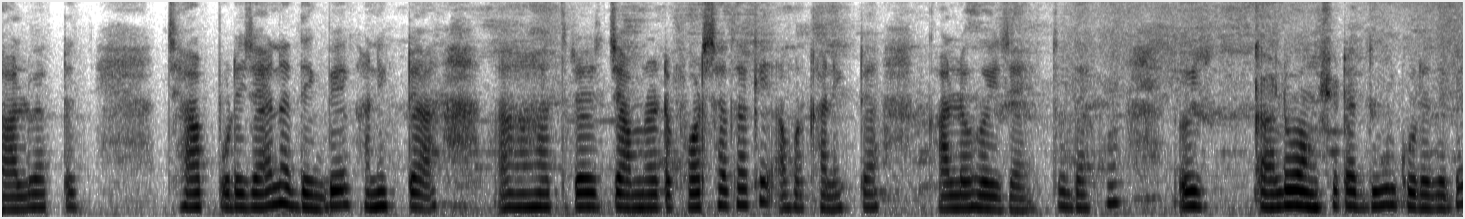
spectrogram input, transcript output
কালো একটা ছাপ পড়ে যায় না, দেখবে খানিকটা হাতটা, চামড়াটা ফর্সা থাকে, আবার খানিকটা কালো হয়ে যায়। তো দেখো, ওই কালো অংশটা দূর করে দেবে,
